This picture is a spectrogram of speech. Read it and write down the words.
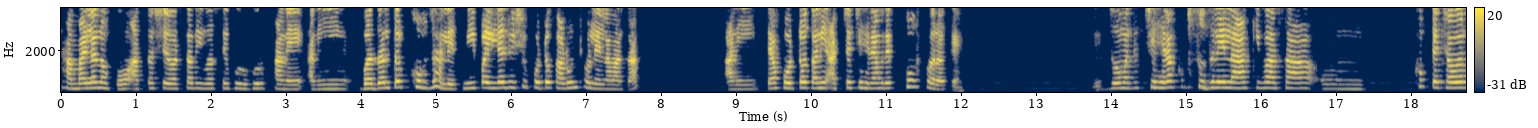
थांबायला नको. आजचा शेवटचा दिवस आहे हुरहुर खाणे आणि बदल तर खूप झालेत. मी पहिल्या दिवशी फोटो काढून ठेवलेला माझा. आणि त्या फोटोत आणि आजच्या चेहऱ्यामध्ये खूप फरक आहे. जो म्हणजे चेहरा खूप सुजलेला किंवा असा खूप त्याच्यावर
